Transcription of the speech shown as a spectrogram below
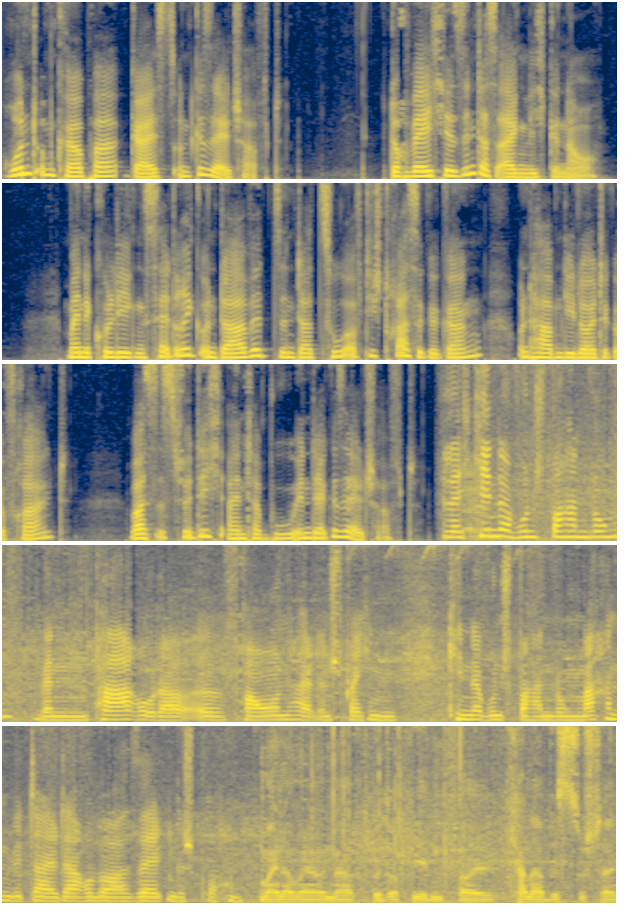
rund um Körper, Geist und Gesellschaft. Doch welche sind das eigentlich genau? Meine Kollegen Cedric und David sind dazu auf die Straße gegangen und haben die Leute gefragt, was ist für dich ein Tabu in der Gesellschaft? Vielleicht Kinderwunschbehandlung. Wenn Paare oder äh, Frauen halt entsprechend Kinderwunschbehandlungen machen, wird halt darüber selten gesprochen. Meiner Meinung nach wird auf jeden Fall Cannabis zu stark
